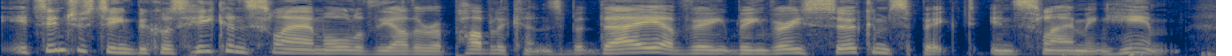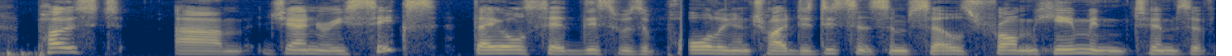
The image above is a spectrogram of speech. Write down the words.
it's interesting because he can slam all of the other Republicans, but they are very, being very circumspect in slamming him. Post um, January 6th, they all said this was appalling and tried to distance themselves from him in terms of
